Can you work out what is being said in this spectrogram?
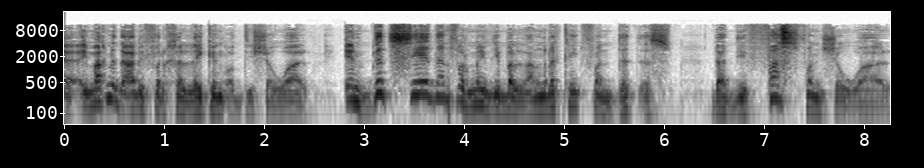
hy maak net daardie vergelyking op die Shawwal en dit sê dan vir my die belangrikheid van dit is dat die vas van Shawwal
